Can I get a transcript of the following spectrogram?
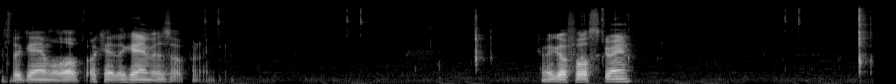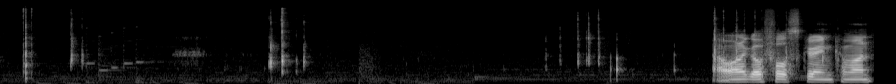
If the game will open. Okay, the game is opening. Can we go full screen? I want to go full screen, come on.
